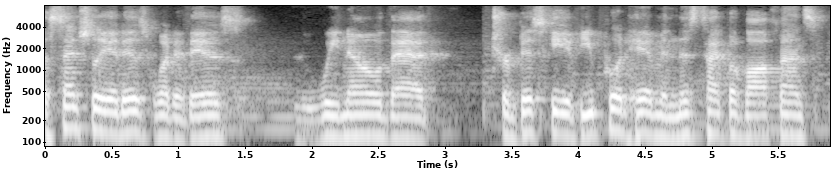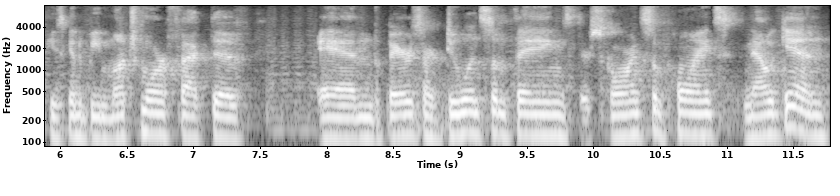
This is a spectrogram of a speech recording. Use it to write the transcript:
essentially it is what it is. We know that Trubisky, if you put him in this type of offense, he's going to be much more effective. And the Bears are doing some things, they're scoring some points. Now, again,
